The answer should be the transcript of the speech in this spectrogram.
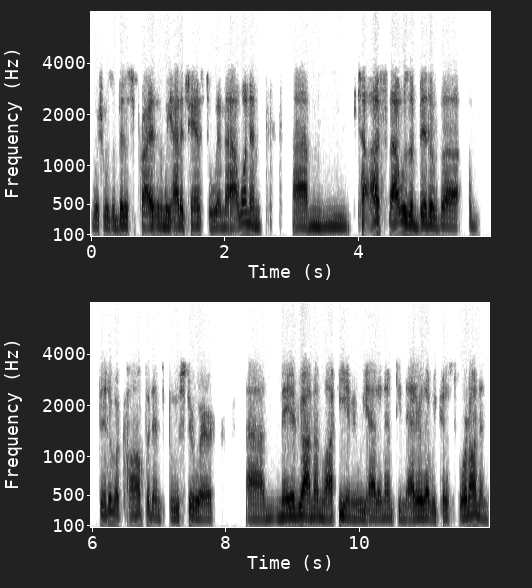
which was a bit of surprise, and we had a chance to win that one. And um, to us, that was a bit of a, a bit of a confidence booster where um, may have gotten unlucky. I mean, we had an empty netter that we could have scored on, and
